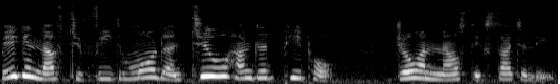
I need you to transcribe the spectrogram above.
big enough to feed more than 200 people, Joe announced excitedly.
